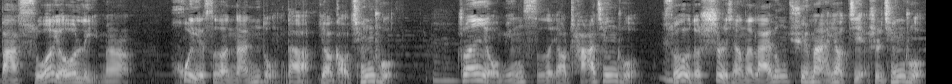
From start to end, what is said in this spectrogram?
把所有里面晦涩难懂的要搞清楚，专有名词要查清楚，所有的事项的来龙去脉要解释清楚，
